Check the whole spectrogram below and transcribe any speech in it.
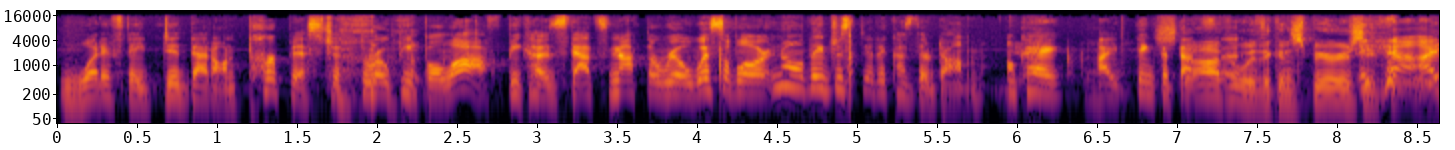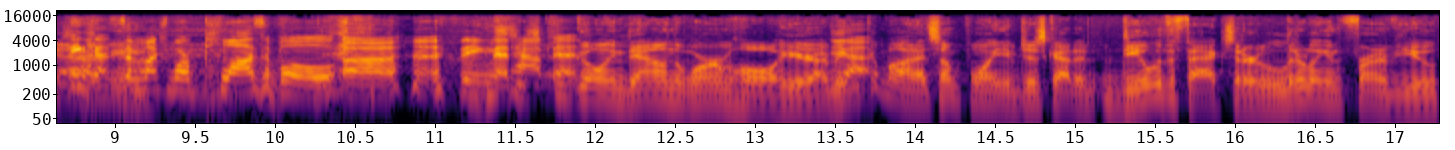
What if they did that on purpose to throw people off because that's not the real whistleblower? No, they just did it because they're dumb. Okay, I think that Stop that's it the- with the conspiracy yeah, I theories. think that's the mean, much more plausible uh, thing that happened. just keep happened. going down the wormhole here. I mean, Yeah. come on. At some point, you've just got to deal with the facts that are literally in front of you.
